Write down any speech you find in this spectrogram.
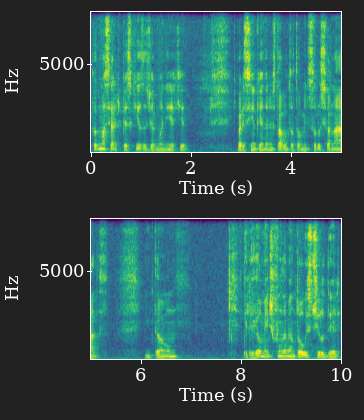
toda uma série de pesquisas de harmonia que, que pareciam que ainda não estavam totalmente solucionadas. Então ele realmente fundamentou o estilo dele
